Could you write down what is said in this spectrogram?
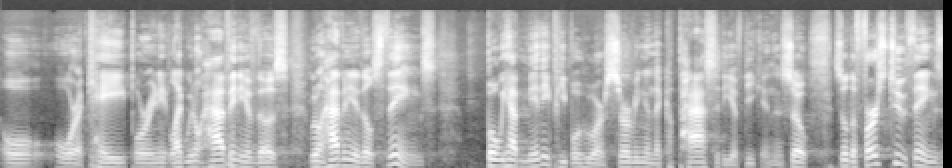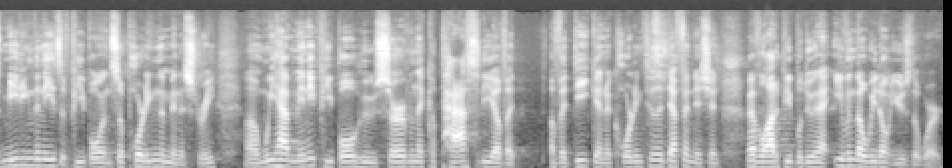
or, or a cape or any like we don't have any of those we don't have any of those things but we have many people who are serving in the capacity of deacon. And so so the first two things meeting the needs of people and supporting the ministry um, we have many people who serve in the capacity of a of a deacon according to the definition. We have a lot of people doing that even though we don't use the word.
